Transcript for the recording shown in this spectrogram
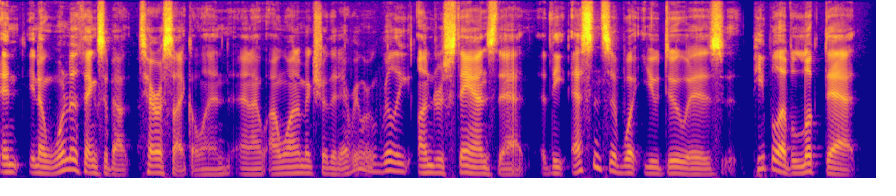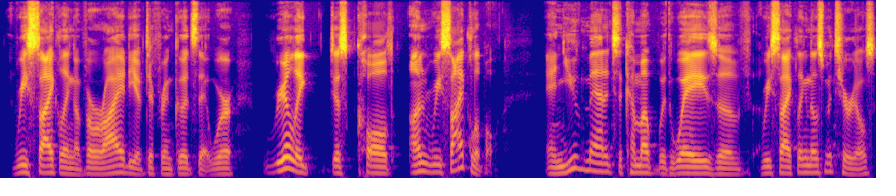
And, you know, one of the things about TerraCycle, and, and I, I want to make sure that everyone really understands that the essence of what you do is people have looked at recycling a variety of different goods that were really just called unrecyclable. And you've managed to come up with ways of recycling those materials.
